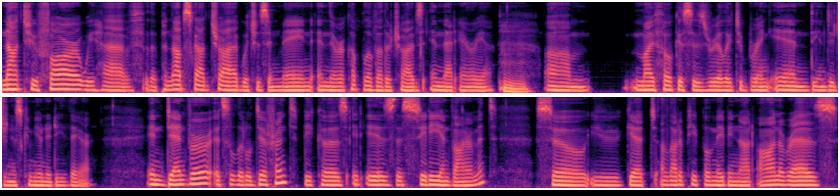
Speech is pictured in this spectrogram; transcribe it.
Not too far, we have the Penobscot tribe, which is in Maine, and there are a couple of other tribes in that area. hmm Um, my focus is really to bring in the indigenous community there. In Denver, it's a little different because it is the city environment. So you get a lot of people, maybe not on a res,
